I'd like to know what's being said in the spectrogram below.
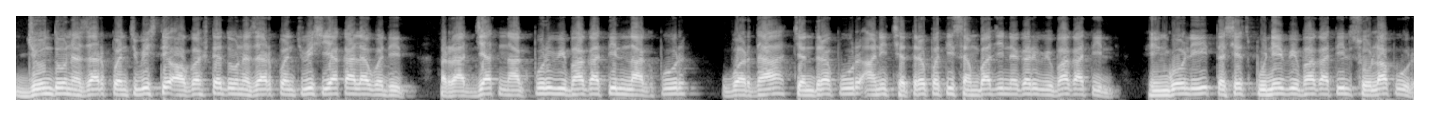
जून दोन हजार पंचवीस ते ऑगस्ट दोन हजार पंचवीस या कालावधीत राज्यात नागपूर विभागातील नागपूर वर्धा चंद्रपूर आणि छत्रपती संभाजीनगर विभागातील हिंगोली तसेच पुणे विभागातील सोलापूर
